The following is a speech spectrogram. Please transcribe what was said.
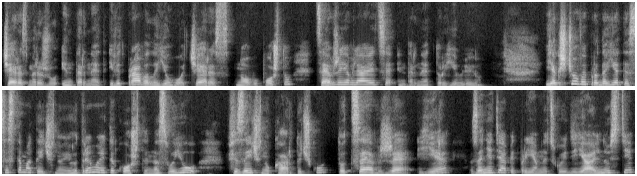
через мережу інтернет і відправили його через нову пошту, це вже є інтернет-торгівлею. Якщо ви продаєте систематично і отримуєте кошти на свою фізичну карточку, то це вже є заняття підприємницької діяльності,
